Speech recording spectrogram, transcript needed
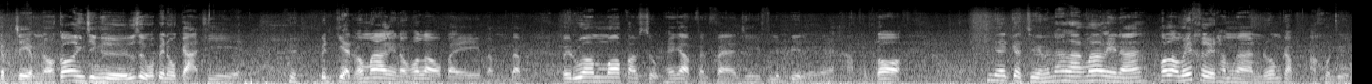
กับเจมส์เนาะก็จริงๆคือรู้สึกว่าเป็นโอกาสที่ เป็นเกียรติมากๆเลยเนาะเพราะเราไปแบบแบบไปร่วมมอบความสุขให้กับแฟนๆที่ฟิลิปปินส์อะไรเงี้ยนะครับผมก็ พี่เนทกับเจมส์น่ารักมากเลยนะ เพราะเราไม่เคยทำงานร่วมกับอะคนอื่น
